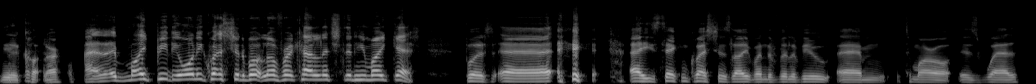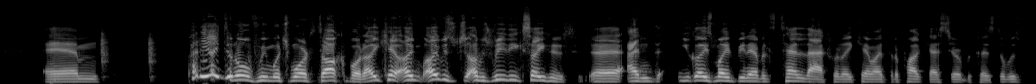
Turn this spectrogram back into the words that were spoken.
Neil Cutler, and it might be the only question about Lovre Kalinic that he might get. But uh, uh, he's taking questions live on the Villa View um, tomorrow as well. Um, Paddy, I don't know if we much more to talk about. I came, I, I was, I was really excited, uh, and you guys might have been able to tell that when I came onto the podcast here because there was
